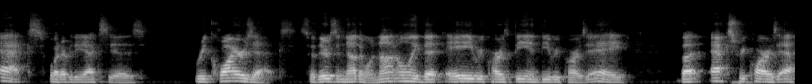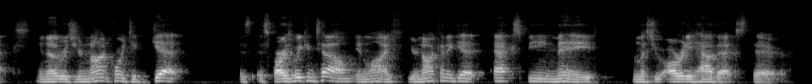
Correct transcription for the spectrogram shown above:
X, whatever the X is, requires X. So there's another one. Not only that A requires B and B requires A, but X requires X. In other words, you're not going to get, as, as far as we can tell in life, you're not going to get X being made unless you already have X there.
